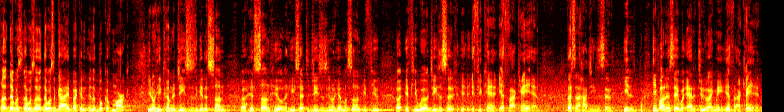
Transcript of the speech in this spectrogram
Uh, there was there was a there was a guy back in, in the book of Mark. You know, he come to Jesus to get his son uh, his son healed, and he said to Jesus, you know, heal my son if you uh, if you will. Jesus said, if you can, if I can. That's not how Jesus said it. He didn't, he probably didn't say it with attitude like me. If I can,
